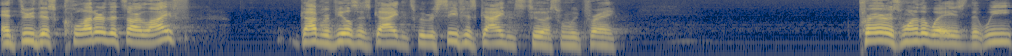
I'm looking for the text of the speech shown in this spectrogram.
and through this clutter that's our life, God reveals His guidance. We receive His guidance to us when we pray. Prayer is one of the ways that we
